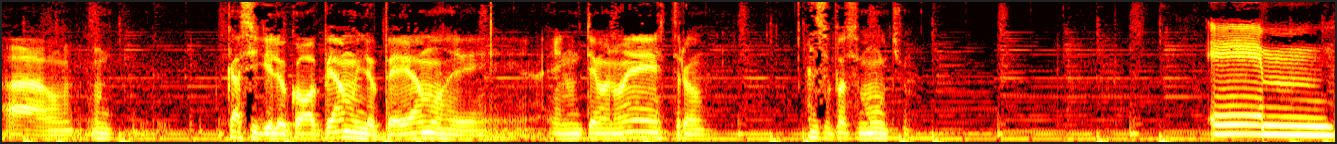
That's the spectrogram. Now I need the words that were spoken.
a un, casi que lo copiamos y lo pegamos en un tema nuestro. Eso pasa mucho. Eh,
